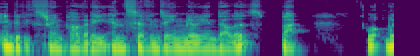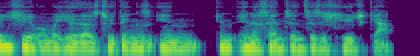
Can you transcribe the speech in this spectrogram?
End of Extreme Poverty and $17 million. But what we hear when we hear those two things in, in, in a sentence is a huge gap.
